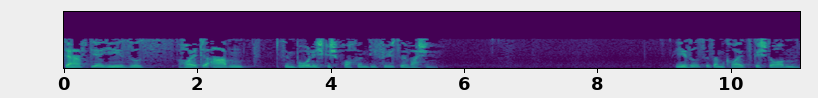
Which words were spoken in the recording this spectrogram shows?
Darf dir Jesus heute Abend symbolisch gesprochen die Füße waschen? Jesus ist am Kreuz gestorben,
